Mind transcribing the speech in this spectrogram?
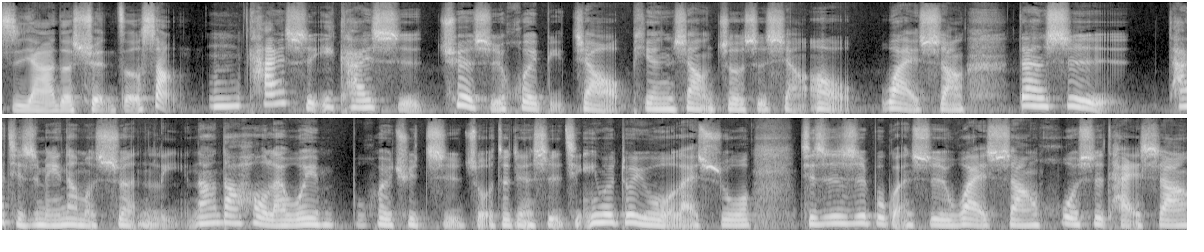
职涯的选择上，嗯，开始一开始确实会比较偏向，就是想要外伤，但是。他其实没那么顺利，那到后来我也不会去执着这件事情，因为对于我来说，其实是不管是外商或是台商，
